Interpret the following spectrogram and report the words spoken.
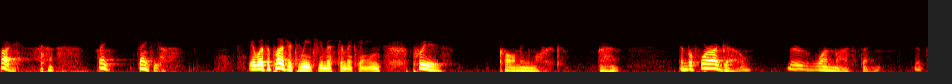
Hi. Thank, thank you. It was a pleasure to meet you, Mr. McCain. Please call me Mark. and before I go, there's one last thing. It's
